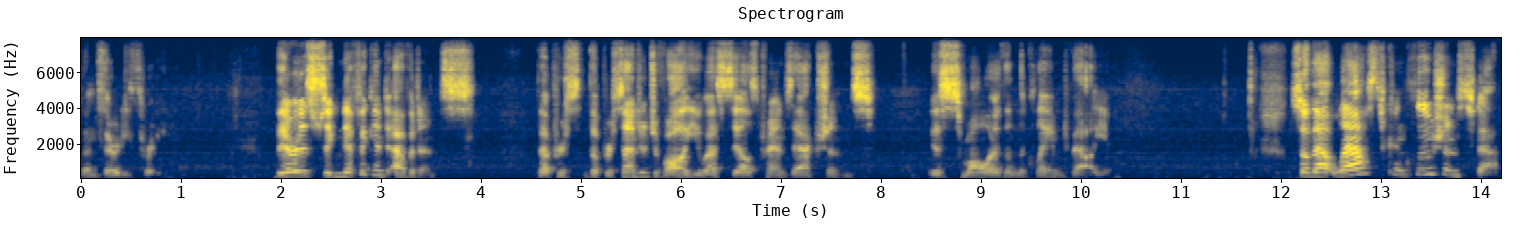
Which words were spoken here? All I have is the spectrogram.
than 33. There is significant evidence that per the percentage of all U.S. sales transactions is smaller than the claimed value. So that last conclusion step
